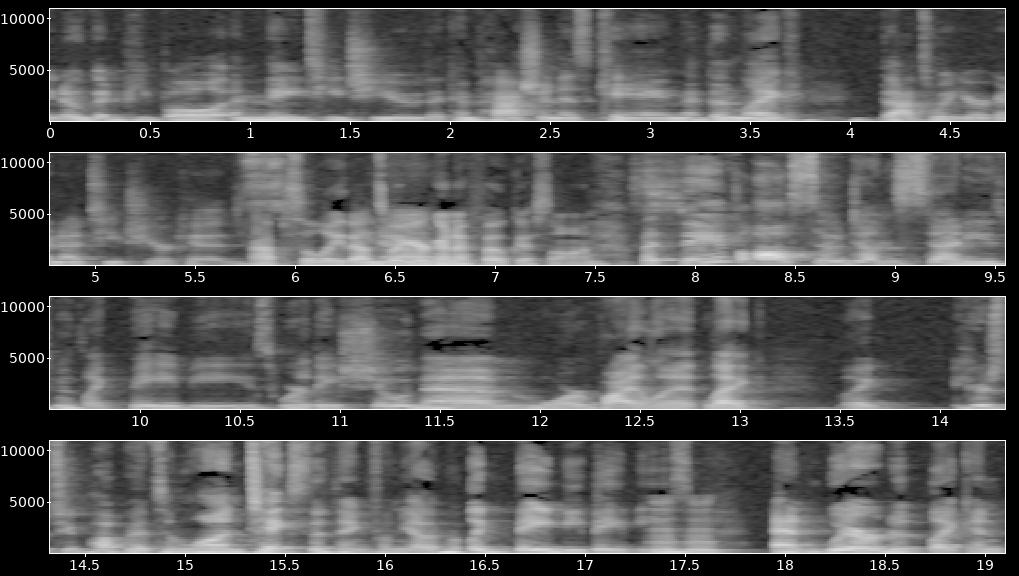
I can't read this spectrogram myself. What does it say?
you know, good people and they teach you that compassion is king, Mm-hmm. then like that's what you're gonna teach your kids. Absolutely. That's You what you're going to focus on. But they've also done studies with like babies where they show them more violent, like like here's two puppets and one takes the thing from the other, like baby babies, Mm-hmm. and where to, like and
